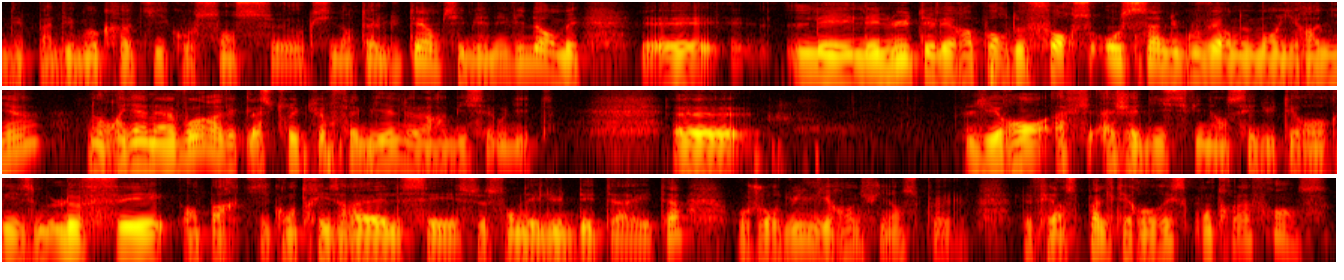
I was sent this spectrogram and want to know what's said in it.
n'est pas démocratique au sens occidental du terme, c'est bien évident, mais euh, les, luttes et les rapports de force au sein du gouvernement iranien n'ont rien à voir avec la structure familiale de l'Arabie saoudite. Euh, L'Iran a, jadis financé du terrorisme, le fait en partie contre Israël, ce sont des luttes d'État à État. Aujourd'hui, l'Iran ne finance, pas, ne finance pas le terrorisme contre la France.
